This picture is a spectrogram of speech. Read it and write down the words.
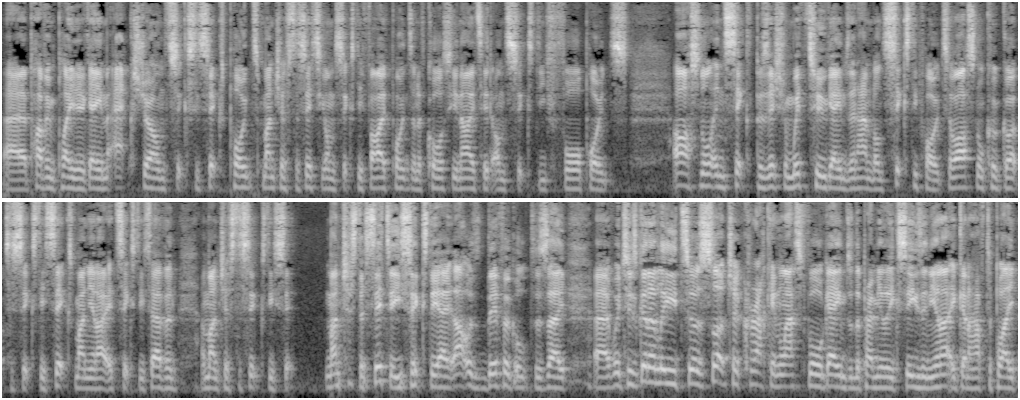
uh, having played a game extra on 66 points, Manchester City on 65 points, and of course United on 64 points. Arsenal in sixth position with two games in hand on 60 points, so Arsenal could go up to 66, Man United 67, and Manchester 66. Manchester City 68. That was difficult to say, uh, which is going to lead to such a cracking last four games of the Premier League season. United going to have to play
